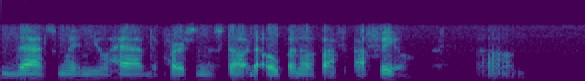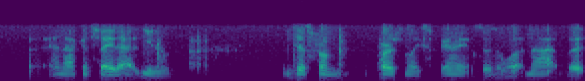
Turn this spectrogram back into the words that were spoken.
that's when you'll have the person to start to open up. I, I feel, um, and I can say that you know, just from personal experiences or whatnot. But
